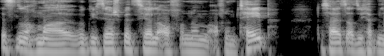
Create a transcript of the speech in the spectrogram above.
jetzt noch mal wirklich sehr speziell auf 'nem auf 'nem Tape. Das heißt also, ich habe 'n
